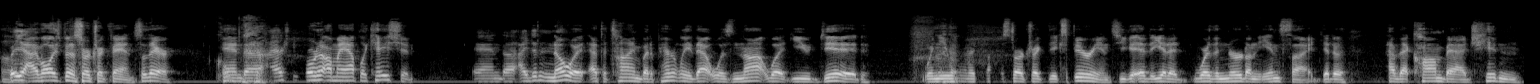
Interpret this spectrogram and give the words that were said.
but yeah, I've always been a Star Trek fan. So there. Cool. And uh, I actually wrote it on my application, and uh, I didn't know it at the time, but apparently that was not what you did when you wanted to to Star Trek: The Experience. You get you had to wear the nerd on the inside. You had to have that com badge hidden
